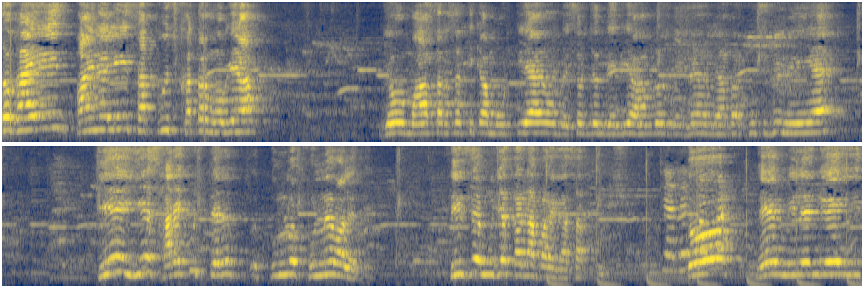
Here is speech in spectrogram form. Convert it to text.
तो गाइस फाइनली सब कुछ खत्म हो गया। जो माँ सरस्वती का मूर्ति है वो विसर्जन दे दिया हम लोग। देख रहे हैं यहाँ पर कुछ भी नहीं है। ये ये सारे कुछ तेरे तुम लोग खुलने वाले थे। फिर से मुझे करना पड़ेगा सब कुछ। तो फिर मिलेंगे इस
